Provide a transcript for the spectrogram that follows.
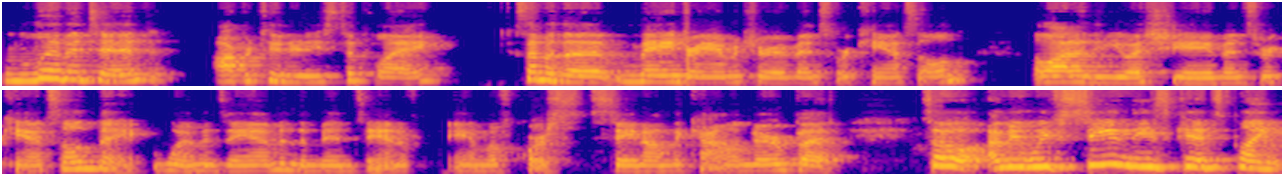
limited opportunities to play. Some of the major amateur events were canceled. A lot of the USGA events were canceled. The women's AM and the men's AM, of course, stayed on the calendar, but so, I mean, we've seen these kids playing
